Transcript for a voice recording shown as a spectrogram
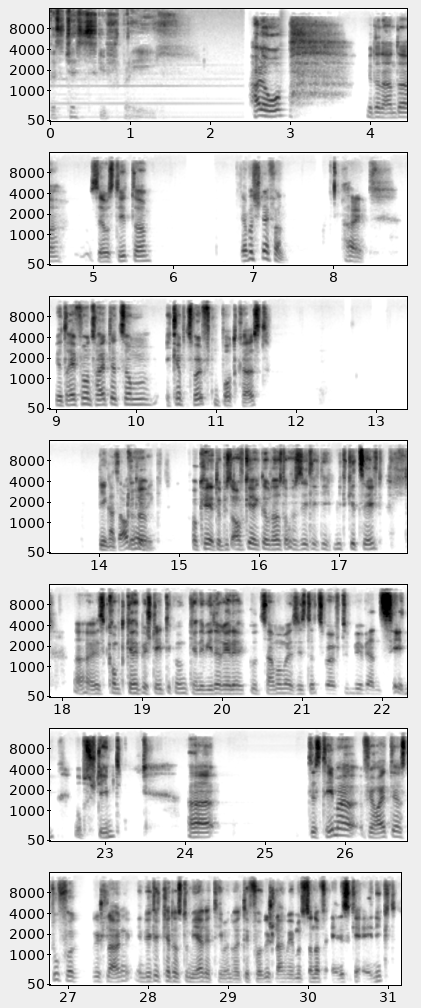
Das Jazzgespräch. Hallo miteinander. Servus Dieter. Servus Stefan. Hi. Wir treffen uns heute zum, ich glaube, zwölften Podcast. Bin ganz aufgeregt. Okay, du bist aufgeregt, aber du hast offensichtlich nicht mitgezählt. Äh, es kommt keine Bestätigung, keine Widerrede. Gut, sagen wir mal, es ist der zwölfte. Wir werden sehen, ob es stimmt. Äh, das Thema für heute hast du vorgeschlagen. In Wirklichkeit hast du mehrere Themen heute vorgeschlagen. Wir haben uns dann auf eines geeinigt.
